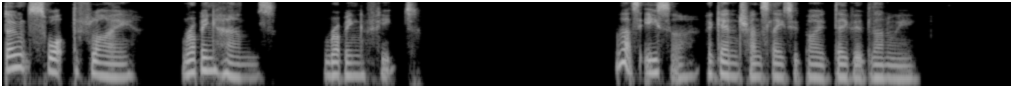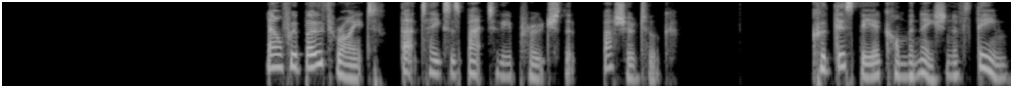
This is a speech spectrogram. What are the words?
Don't swat the fly, rubbing hands, rubbing feet. And that's Issa, again translated by David Lanoue. Now, if we're both right, that takes us back to the approach that Basho took. Could this be a combination of theme,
